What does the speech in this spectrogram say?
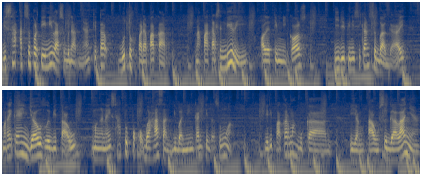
Di saat seperti inilah sebenarnya kita butuh pada pakar. Nah, pakar sendiri oleh tim Nichols didefinisikan sebagai mereka yang jauh lebih tahu mengenai satu pokok bahasan dibandingkan kita semua. Jadi pakar mah bukan yang tahu segalanya,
